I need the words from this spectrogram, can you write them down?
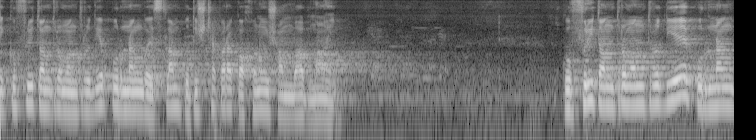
এই কুফরি তন্ত্রমন্ত্র দিয়ে পূর্ণাঙ্গ ইসলাম প্রতিষ্ঠা করা কখনোই সম্ভব নয়। কুফরি তন্ত্রমন্ত্র দিয়ে পূর্ণাঙ্গ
